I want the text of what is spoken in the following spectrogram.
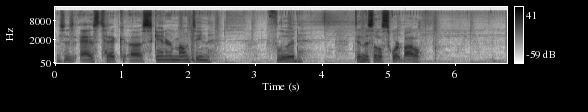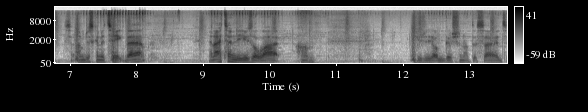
this is Aztek uh, scanner mounting fluid. It's in this little squirt bottle. So I'm just gonna take that, and I tend to use a lot. Um, usually I'll cushion up the sides.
